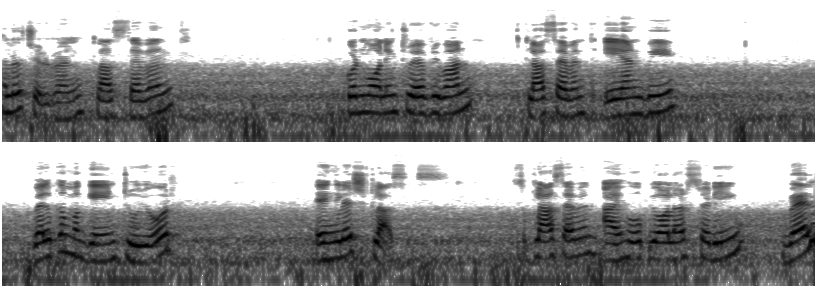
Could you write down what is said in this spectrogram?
Hello, children, class 7th. Good morning to everyone, class 7th A and B. Welcome again to your English classes. So, class 7, I hope you all are studying well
